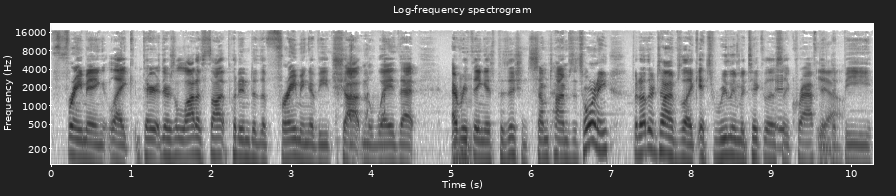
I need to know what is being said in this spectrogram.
framing, like there there's a lot of thought put into the framing of each shot and the way that Mm-hmm. everything is positioned. Sometimes it's horny, but other times like it's really meticulously It- crafted yeah. to be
